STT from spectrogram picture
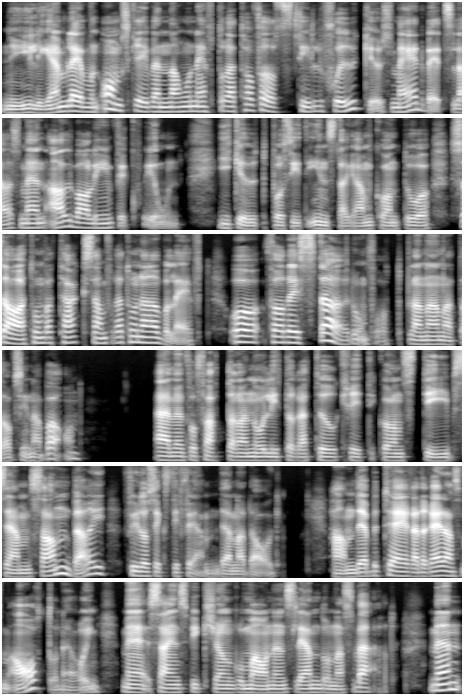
Nyligen blev hon omskriven när hon efter att ha förts till sjukhus medvetslös med en allvarlig infektion gick ut på sitt Instagramkonto och sa att hon var tacksam för att hon överlevt och för det stöd hon fått, bland annat av sina barn. Även författaren och litteraturkritikern Steve Sam Sandberg fyller 65 denna dag. Han debuterade redan som 18-åring med science fiction-romanen Sländornas värld, men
